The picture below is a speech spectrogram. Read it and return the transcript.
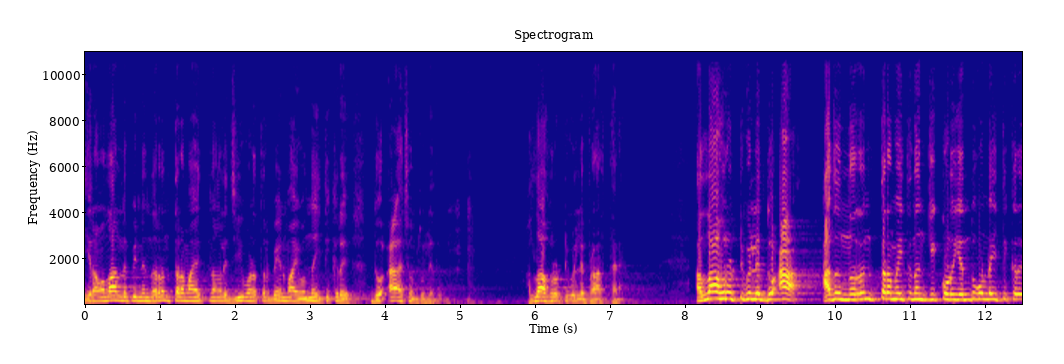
ഈ റമദാനിൽ പിന്നെ നിരന്തരമായി ഞങ്ങളുടെ ജീവനത്തിൽ ಬೇನ್മായി ഒന്നൈത്തിക്കറ് ദുആ അള്ളാഹു അള്ളാഹുറൊട്ടികൊല്ലെ പ്രാർത്ഥന. അള്ളാഹു അള്ളാഹുറൊട്ടികൊല്ലെ ദുആ അത് നിരന്തരമായിട്ട് ഞങ്ങൾക്ക് ഇക്കണു. എന്തുകൊണ്ടൈത്തിക്കറ്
